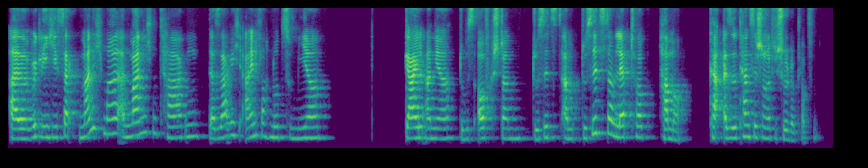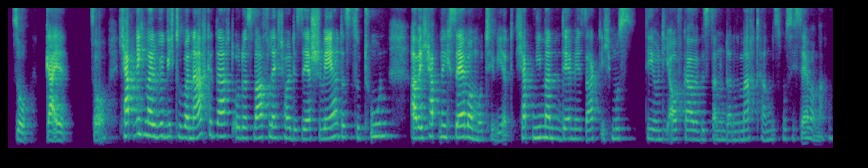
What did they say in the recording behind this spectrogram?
also wirklich, ich sag manchmal an manchen Tagen, da sage ich einfach nur zu mir, geil, Anja, du bist aufgestanden, du sitzt am, du sitzt am Laptop, Hammer. also du kannst dir schon auf die Schulter klopfen. So, geil. So, ich habe nicht mal wirklich drüber nachgedacht oder es war vielleicht heute sehr schwer, das zu tun, aber ich habe mich selber motiviert. Ich habe niemanden, der mir sagt, ich muss die und die Aufgabe bis dann und dann gemacht haben. Das muss ich selber machen.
